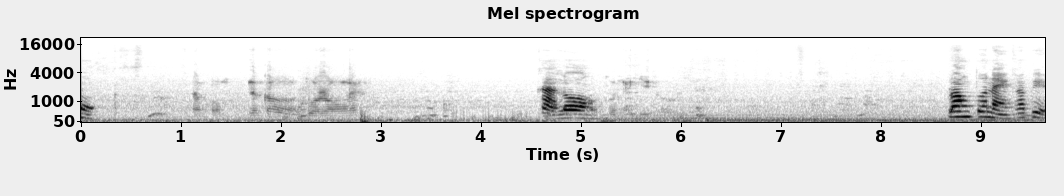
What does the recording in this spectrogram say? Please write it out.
หกครับผม แล้วก็ตัวรองนะค่ะลองตัวไหนอีกลองตัวไหนครับพี่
